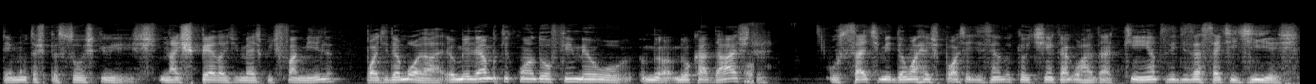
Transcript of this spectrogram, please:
tem muitas pessoas que na espera de médico de família, pode demorar. Eu me lembro que quando eu fiz meu, meu, meu cadastro, o site me deu uma resposta dizendo que eu tinha que aguardar 517 dias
